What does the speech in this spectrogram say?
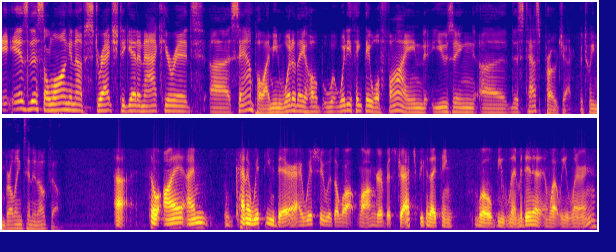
is this a long enough stretch to get an accurate uh, sample? I mean, what do they hope? What, what do you think they will find using uh, this test project between Burlington and Oakville? So I, I'm kind of with you there. I wish it was a lot longer of a stretch because I think we'll be limited in what we learn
